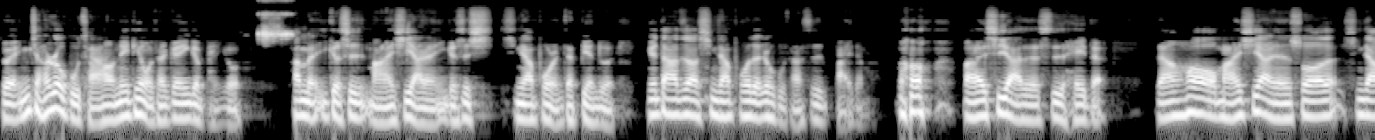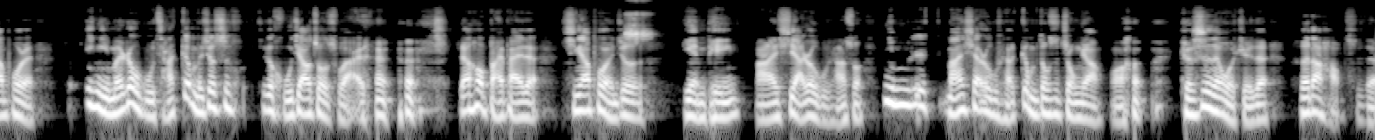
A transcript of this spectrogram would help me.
对，你讲到肉骨茶哈，那天我才跟一个朋友，他们一个是马来西亚人，一个是新新加坡人在辩论。因为大家知道新加坡的肉骨茶是白的嘛，然后马来西亚的是黑的。然后马来西亚人说新加坡人，你们肉骨茶根本就是这个胡椒做出来的。然后白白的新加坡人就点评马来西亚肉骨茶说，你们的马来西亚肉骨茶根本都是中药哦。可是呢，我觉得喝到好吃的，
